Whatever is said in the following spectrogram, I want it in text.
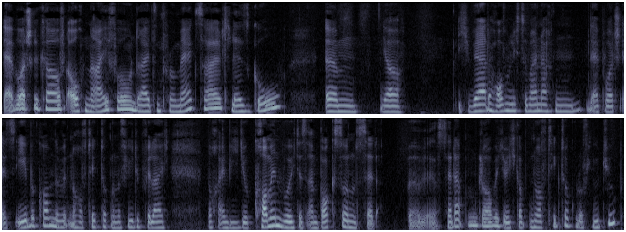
Apple Watch gekauft, auch ein iPhone 13 Pro Max halt. Let's go. Ähm, ja, ich werde hoffentlich zu Weihnachten eine Apple Watch SE bekommen. Da wird noch auf TikTok und auf YouTube vielleicht noch ein Video kommen, wo ich das unboxe und Set äh, Setupen, glaube ich. Ich glaube nur auf TikTok oder auf YouTube.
